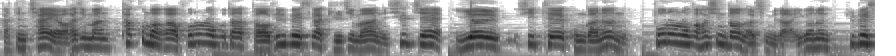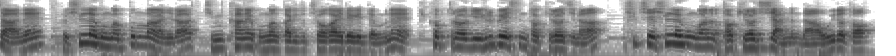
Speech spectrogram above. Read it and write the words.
같은 차예요. 하지만 타코마가 포로너보다 더 휠베이스가 길지만 실제 2열 시트의 공간은 포로노가 훨씬 더 넓습니다. 이거는 휠베이스 안에 그 실내 공간뿐만 아니라 짐칸의 공간까지도 들어가야 되기 때문에 픽업 트럭이 휠베이스는 더 길어지나 실제 실내 공간은 더 길어지지 않는다. 오히려 더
